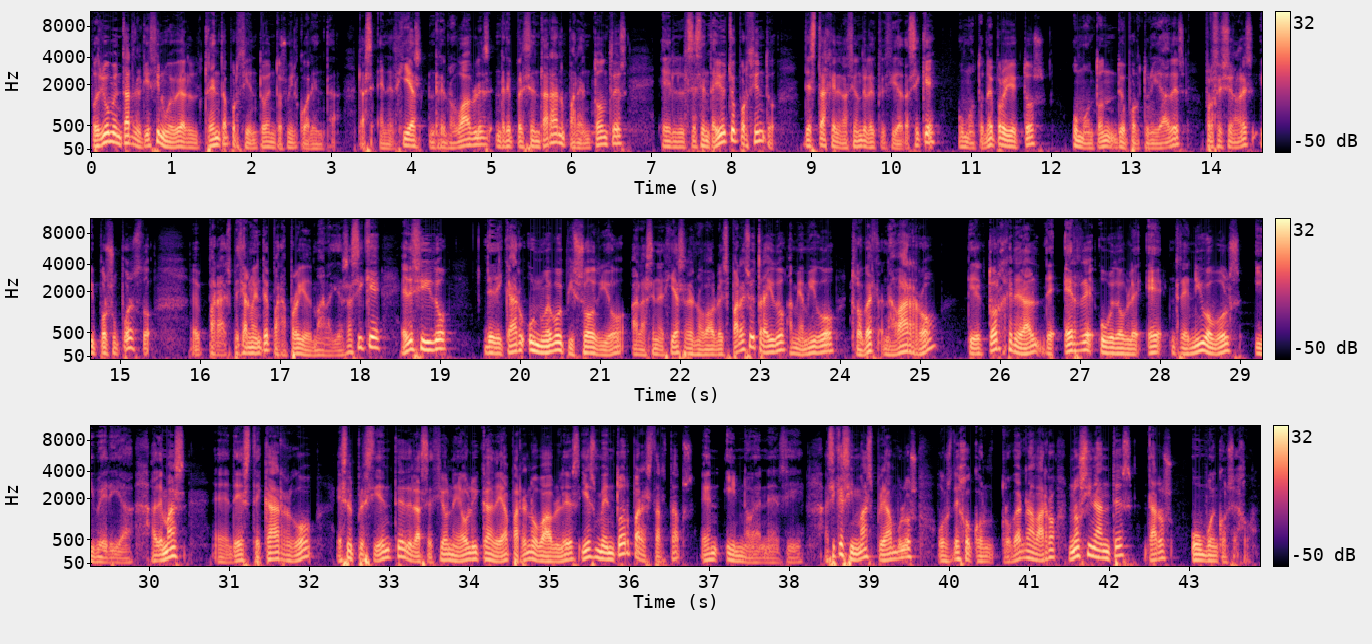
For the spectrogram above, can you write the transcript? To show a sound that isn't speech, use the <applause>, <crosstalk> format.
podría aumentar del 19 al 30% en 2040. Las energías renovables representarán para entonces el 68% de esta generación de electricidad. Así que un montón de proyectos, un montón de oportunidades profesionales y por supuesto eh, para especialmente para project managers. Así que he decidido dedicar un nuevo episodio a las energías renovables. Para eso he traído a mi amigo Robert Navarro, director general de RWE Renewables Iberia. Además eh, de este cargo, es el presidente de la sección eólica de APA Renovables y es mentor para startups en InnoEnergy. Así que sin más preámbulos, os dejo con Robert Navarro, no sin antes daros un buen consejo.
